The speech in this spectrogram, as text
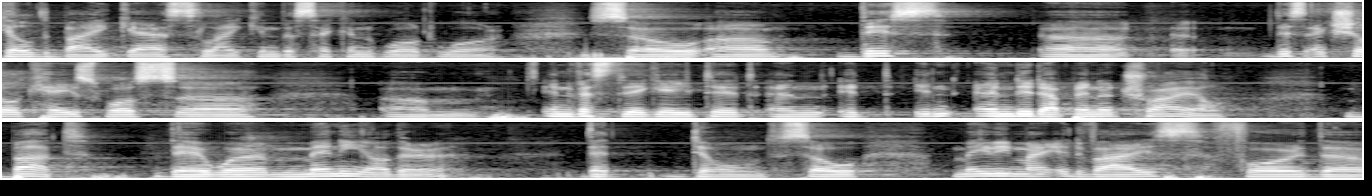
killed by gas like in the Second World War. So uh, this, uh, uh this actual case was uh, um, investigated and it ended up in a trial. But there were many other that don't. So maybe my advice for the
